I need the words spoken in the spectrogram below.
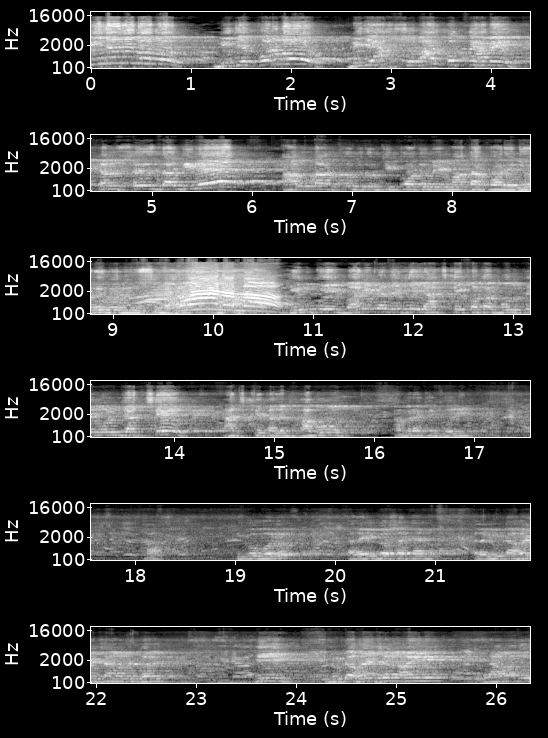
নিজেরই বাবদ। নিজে করব নিজে একশো বার করতে হবে। কারণ সেজদা দিলে আল্লাহর কুদরতি কদমে মাথা পড়ে। জোরে বলুন কিন্তু এই বাড়িটা দেখে আজকে কথা বলতে মন যাচ্ছে। আজকে তাহলে ভাবো আমরা কি গরিব? হ্যাঁ? কি গো বলো? তাহলে এই দশা কেন? তাহলে লুটা হয়েছে আমাদের ঘরে? কি? লুটা হয়েছে না হয়নি? আমাদের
